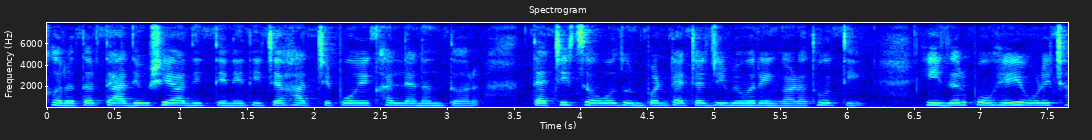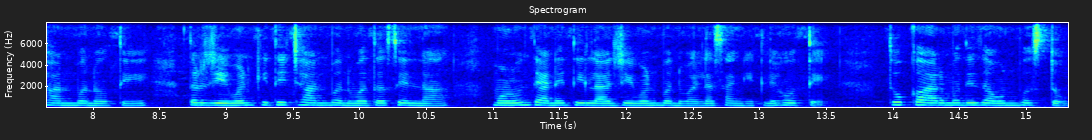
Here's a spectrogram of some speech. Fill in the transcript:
खरं तर त्या दिवशी आदित्यने तिच्या हातचे पोहे खाल्ल्यानंतर त्याची चव अजून पण त्याच्या जिभेवर रेंगाळत होती. ही जर पोहे एवढे छान बनवते तर जेवण किती छान बनवत असेल ना म्हणून त्याने तिला जेवण बनवायला सांगितले होते. तो कारमध्ये जाऊन बसतो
